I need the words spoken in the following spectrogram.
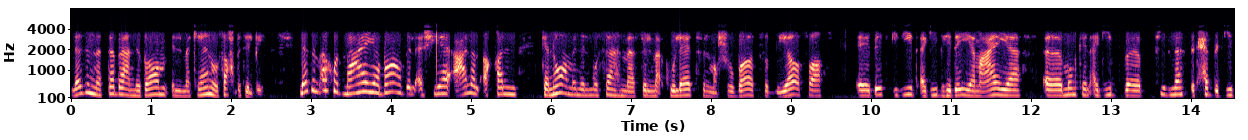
لازم نتبع نظام المكان وصاحبة البيت. لازم آخد معايا بعض الأشياء على الأقل كنوع من المساهمة في المأكولات، في المشروبات، في الضيافة، بيت جديد أجيب هدية معايا ممكن أجيب في ناس بتحب تجيب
